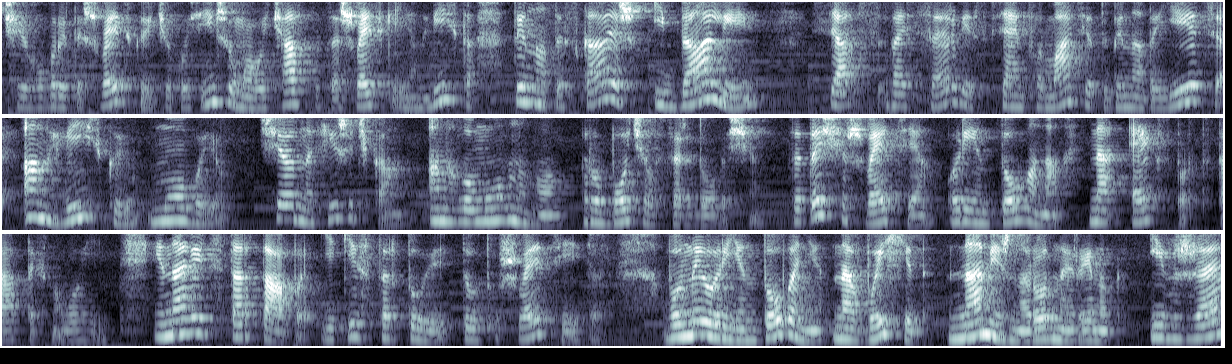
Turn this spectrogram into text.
чи говорити шведською, чи якоюсь іншою мовою, часто це шведська і англійська, ти натискаєш і далі. Вся весь сервіс, вся інформація тобі надається англійською мовою. Ще одна фішечка англомовного робочого середовища це те, що Швеція орієнтована на експорт та технології. І навіть стартапи, які стартують тут у Швеції, вони орієнтовані на вихід на міжнародний ринок і вже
